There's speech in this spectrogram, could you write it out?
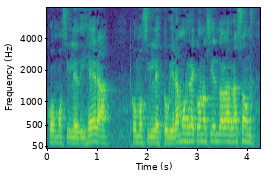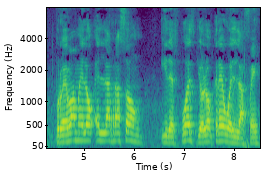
como si le dijera, como si le estuviéramos reconociendo a la razón, pruébamelo en la razón y después yo lo creo en la fe.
